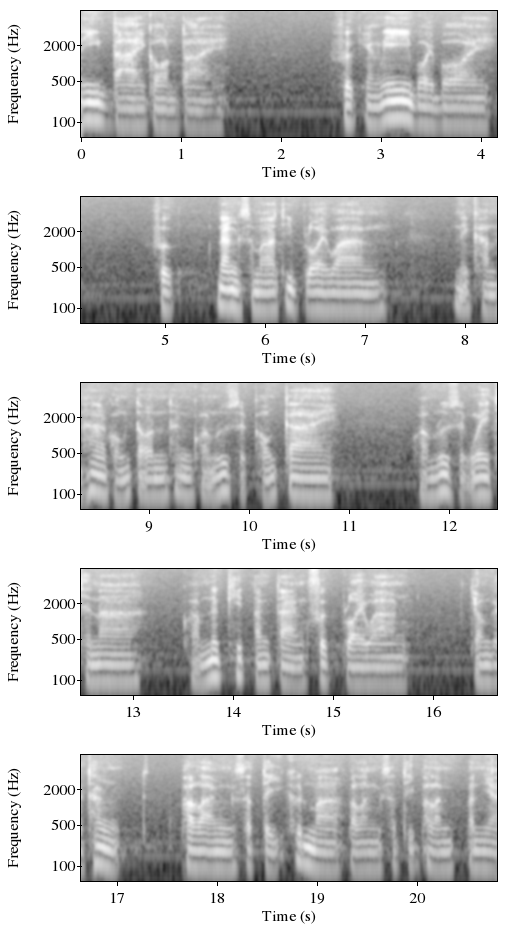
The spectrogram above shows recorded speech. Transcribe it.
นี่ตายก่อนตาย ฝึกอย่างนี้บ่อยๆ นั่งสมาธิปล่อยวาง ในขันห้าของตอนทั้งความรู้สึกของกาย ความรู้สึกเวทนา ความนึกคิดต่างๆ ฝึกปล่อยวางจนกระทั่งพลังสติขึ้นมา พลังสติพลังปัญญา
